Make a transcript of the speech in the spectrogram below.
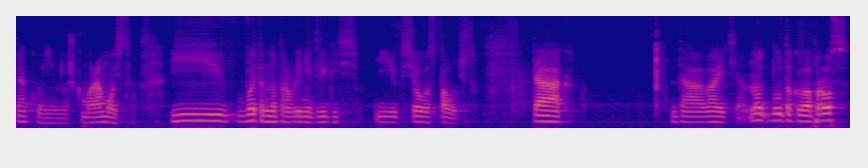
Такое немножко маромойство. И в этом направлении двигайтесь, и все у вас получится. Так, давайте. Ну, был такой вопрос.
